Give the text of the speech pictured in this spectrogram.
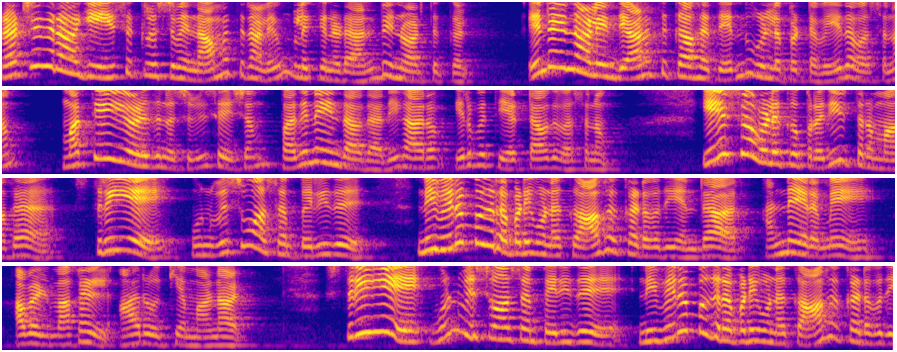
ரட்சகராகிய இயேசு கிறிஸ்துவின் நாமத்தினாலே உங்களுக்கு என்னோட அன்பின் வாழ்த்துக்கள். இன்றைய நாளின் தியானத்துக்காக தெரிந்து கொள்ளப்பட்ட வேத வசனம் மத்தியை எழுதின சுவிசேஷம் பதினைந்தாவது அதிகாரம் இருபத்தி எட்டாவது வசனம். இயேசு அவளுக்கு பிரதியுத்தரமாக ஸ்திரீயே உன் விசுவாசம் பெரிது. நீ விரும்புகிறபடி உனக்கு ஆக கடவுது என்றார். அந்நேரமே அவள் மகள் ஆரோக்கியமானாள். ஸ்திரீயே உன் விசுவாசம் பெரிது. நீ விரும்புகிறபடி உனக்கு ஆக கடவுது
